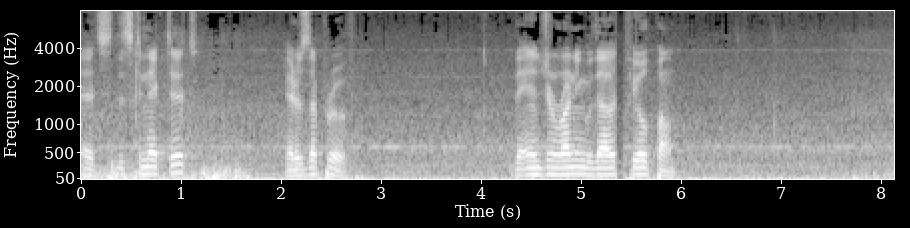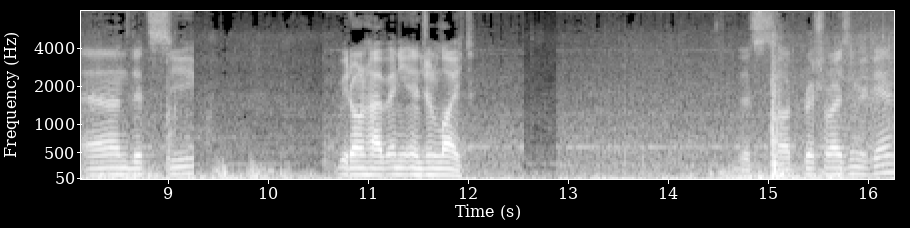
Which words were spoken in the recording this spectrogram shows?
It's disconnected. Here is the proof the engine running without fuel pump. And let's see. We don't have any engine light. Let's start pressurizing again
